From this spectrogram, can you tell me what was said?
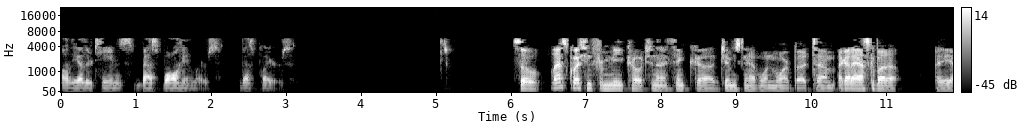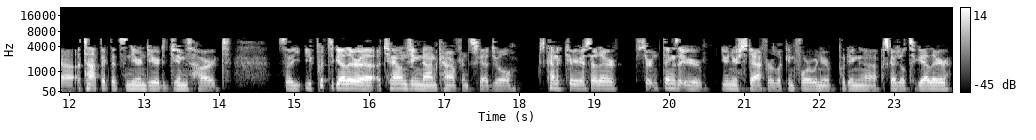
on the other team's best ball handlers, best players. So last question from me, coach, and then I think uh, Jim's gonna have one more. But um, I got to ask about a, a uh, a topic that's near and dear to Jim's heart. So you you put together a, a challenging non-conference schedule. Just kind of curious, are there certain things that you're you and your staff are looking for when you're putting a schedule together?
